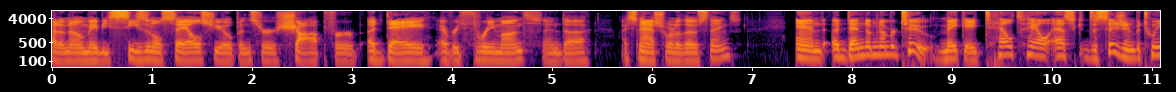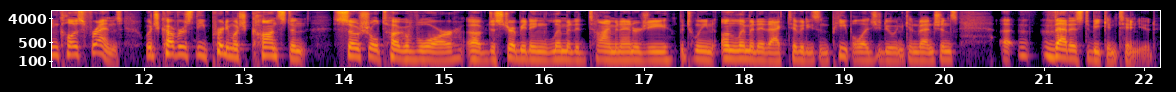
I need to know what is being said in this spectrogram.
I don't know, maybe seasonal sales. She opens her shop for a day every three months, and uh, I snatched one of those things. And addendum number two make a telltale esque decision between close friends, which covers the pretty much constant social tug of war of distributing limited time and energy between unlimited activities and people as you do in conventions. Uh, that is to be continued.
